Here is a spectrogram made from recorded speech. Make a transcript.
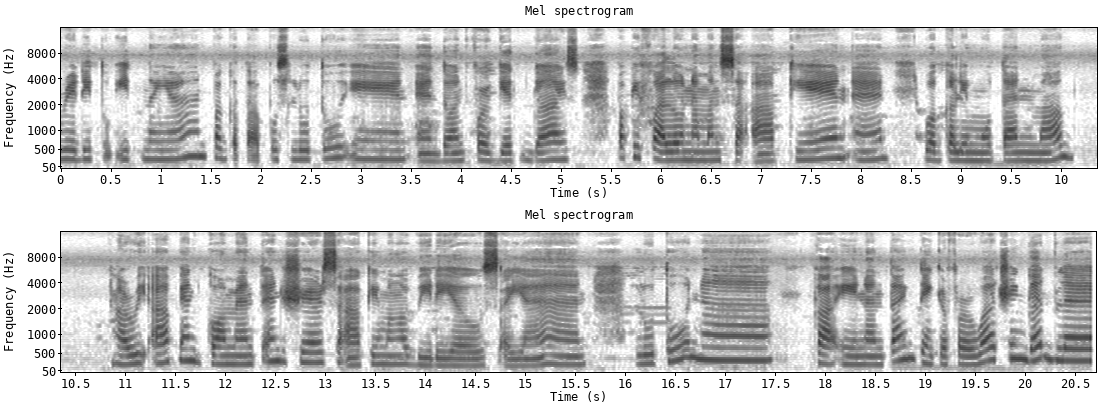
ready to eat na yan pagkatapos lutuin. And don't forget guys, paki-follow naman sa akin. And huwag kalimutan mag uh, react and comment and share sa aking mga videos. Ayan. Luto na. Kainan time. Thank you for watching. God bless.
